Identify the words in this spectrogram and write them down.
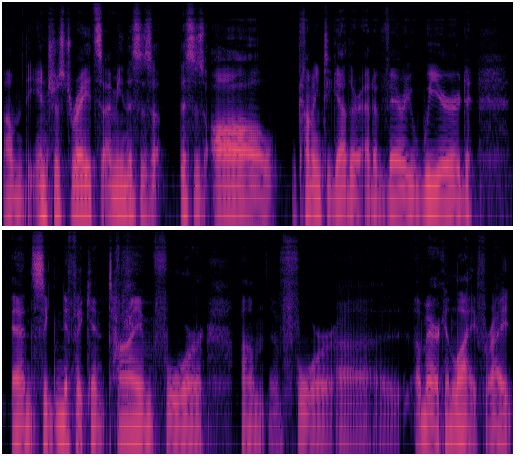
um, the interest rates. I mean, this is this is all coming together at a very weird and significant time for um, for uh, American life, right?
